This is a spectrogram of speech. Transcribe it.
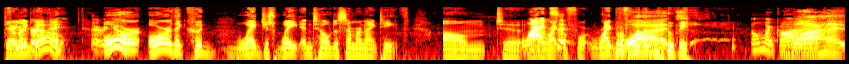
There you birthday. go. There we go. Or or they could wait, just wait until December nineteenth, um, to you know, What? right before right before What? the movie. Oh my god!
